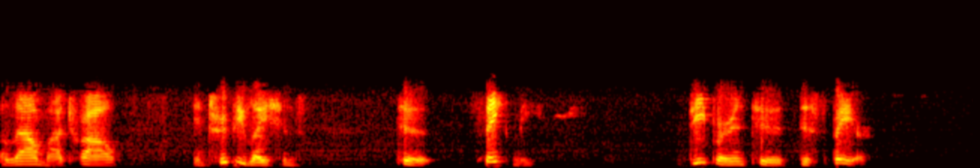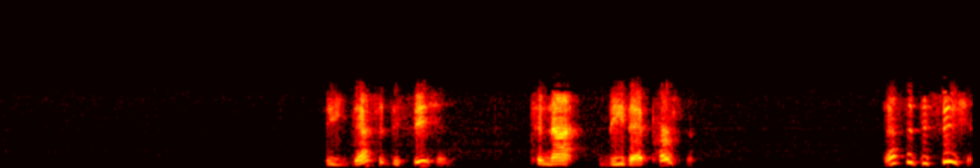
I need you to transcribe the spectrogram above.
allow my trial and tribulations to sink me deeper into despair. See, that's a decision to not be that person. That's a decision.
